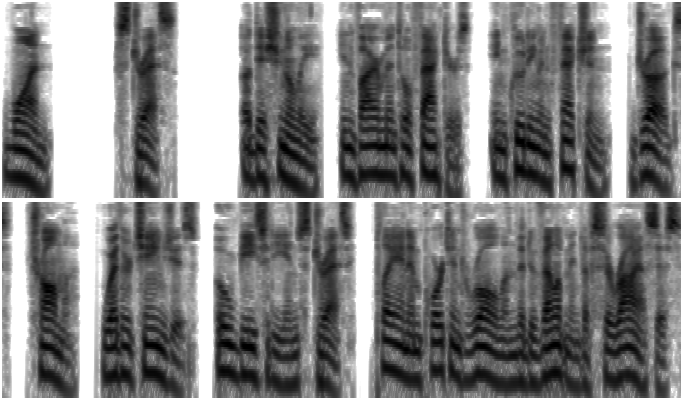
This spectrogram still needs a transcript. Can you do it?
1. Stress. Additionally, environmental factors, including infection, drugs, trauma, weather changes, obesity and stress, play an important role in the development of psoriasis.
